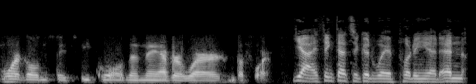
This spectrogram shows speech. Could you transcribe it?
more Golden State's equal than they ever were before. Yeah, I think that's a good way of putting it. And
